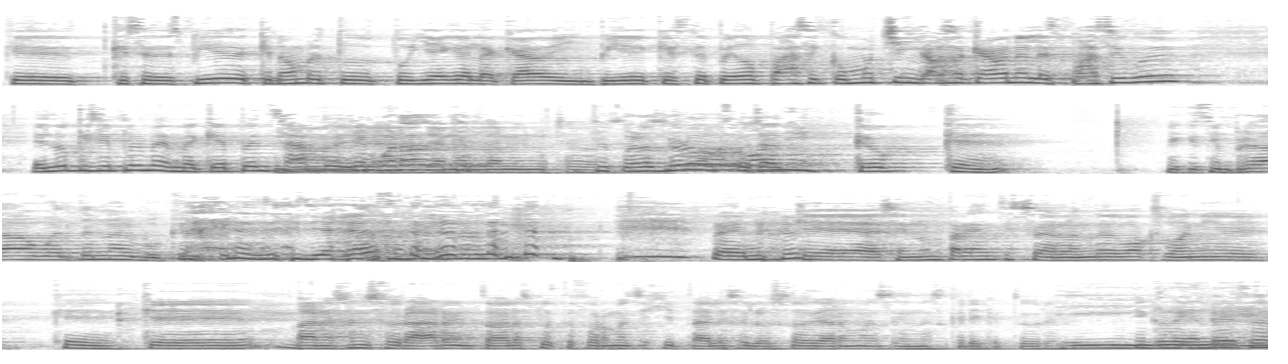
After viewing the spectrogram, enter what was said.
Que, que se despide de que no, hombre, tú, tú llega acá y impide que este pedo pase. ¿Cómo chingados acaba en el espacio, güey? Es lo que siempre me, me quedé pensando. No, ya, acuerdas ya no es la misma chava. ¿Te acuerdas No, de no, Bugs o sea, creo que... De que siempre daba vuelta en Albuquerque. Ya. bueno, Que haciendo un paréntesis hablando de Box Bunny, güey. que... Que van a censurar en todas las plataformas digitales el uso de armas en las caricaturas. Incluyendo esa.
